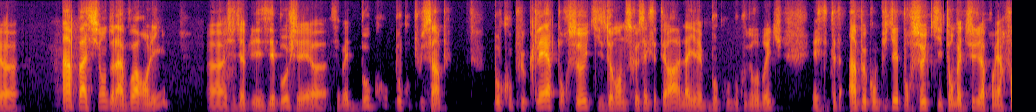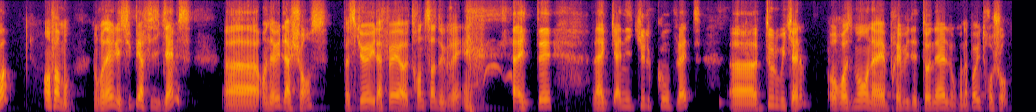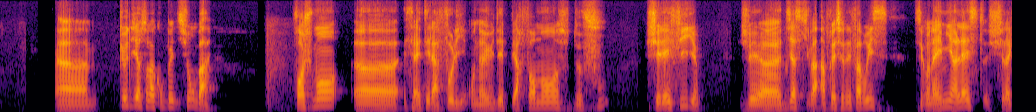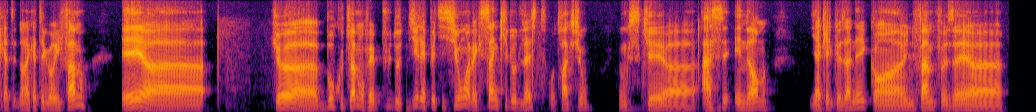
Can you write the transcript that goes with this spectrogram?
impatient de la voir en ligne. J'ai déjà vu les ébauches et ça va être beaucoup, beaucoup plus simple beaucoup plus clair pour ceux qui se demandent ce que c'est, etc. Là, il y a beaucoup, beaucoup de rubriques et c'est peut-être un peu compliqué pour ceux qui tombaient dessus la première fois. Enfin bon, donc on a eu les Super Physique Games. Euh, on a eu de la chance parce qu'il a fait 35 euh, degrés. ça a été la canicule complète euh, tout le week-end. Heureusement, on avait prévu des tonnelles, donc on n'a pas eu trop chaud. que dire sur la compétition? Bah, franchement, ça a été la folie. On a eu des performances de fou. Chez les filles, je vais dire ce qui va impressionner Fabrice, c'est qu'on avait mis un lest dans la catégorie femmes et que euh, beaucoup de femmes ont fait plus de 10 répétitions avec 5 kg de lest aux tractions. Donc, ce qui est euh, assez énorme. Il y a quelques années, quand une femme faisait 2-3 euh,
